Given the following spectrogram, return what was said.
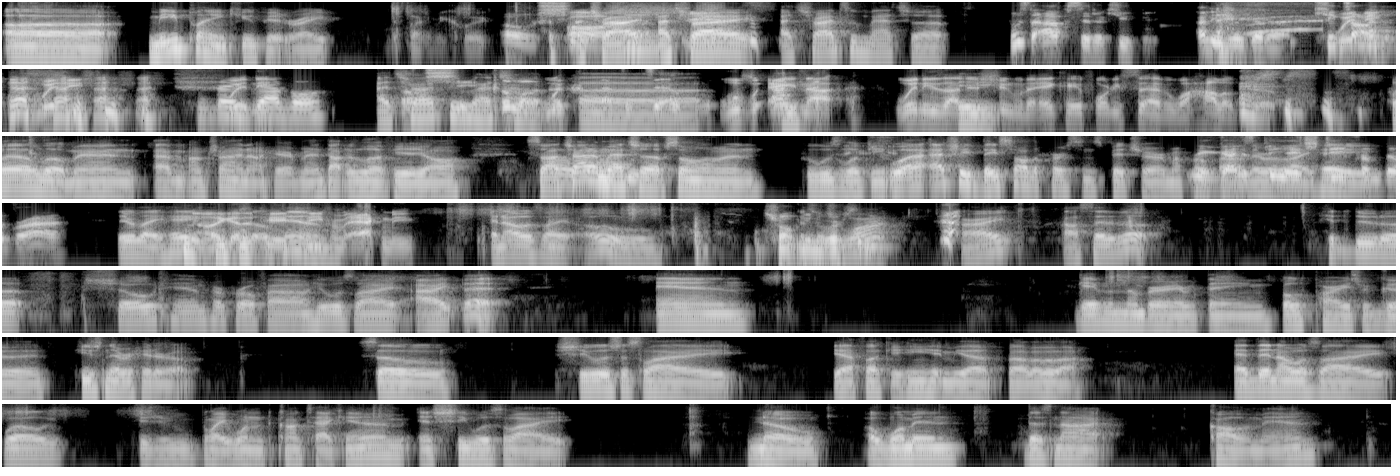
Uh, me playing Cupid, right? It's not gonna be quick. oh shit. I Oh, tried. I shit. tried. I tried to match up. Who's the opposite of Cupid? I need to look that up. Keep Whitney. talking. Whitney. the Whitney. devil. I tried to shit, match come on, up. Whitney, that's a Uh, devil. W- w- Hey, not Whitney's out there shooting with an AK forty seven with hollow tips. well, look, man, I'm I'm trying out here, man. Doctor Love here, y'all. So I Oh, try to match up someone who was looking. Well, actually, they saw the person's picture, my Nigga got profile. his They were like, "Hey," from DeVry. they were like, "Hey, no, he got a PhD him. from Acme. And I was like, "Oh, Trump That's what you University. want? All right, I'll set it up. Hit the dude up, showed him her profile. He was like, I bet. And gave him the number and everything. Both parties were good. He just never hit her up. So she was just like, Yeah, fuck it. He hit me up, blah, blah, blah, blah. And then I was like, Well, did you like want to contact him? And she was like, No, a woman does not call a man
